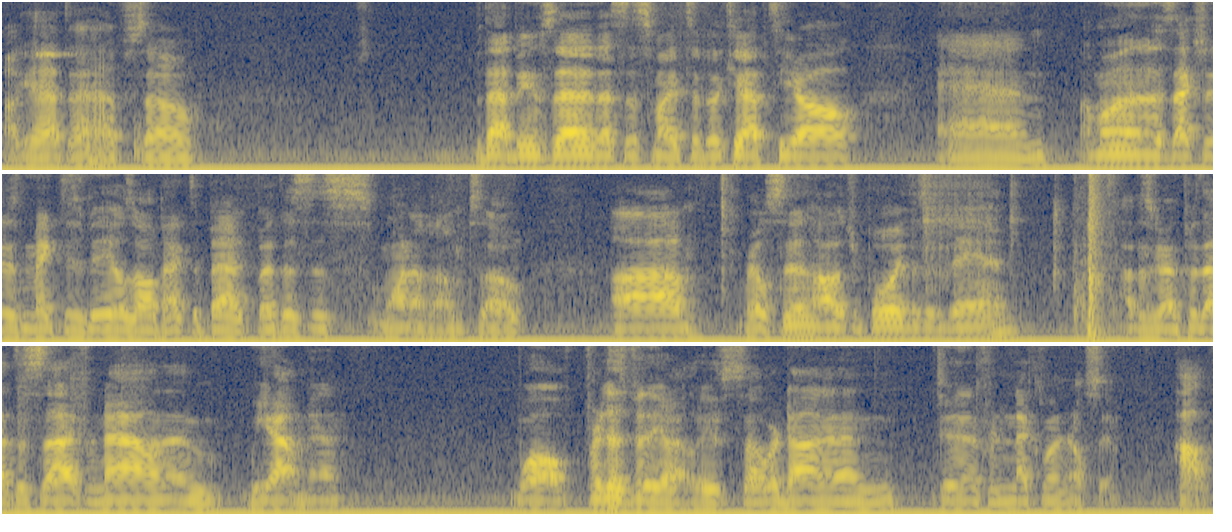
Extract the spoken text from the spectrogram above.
I'll have to have. So, with that being said, that's just my tip of the cap to y'all and I'm gonna actually just make these videos all back to back, but this is one of them. So, um, real soon, at your boy. This is Van. I'm just gonna put that to the side for now, and then we out, man. Well, for this video at least. So we're done, and tune in for the next one real soon. Holla.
